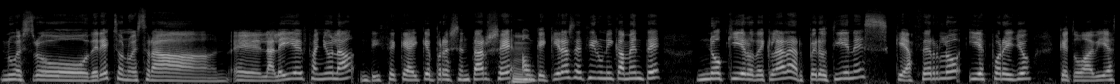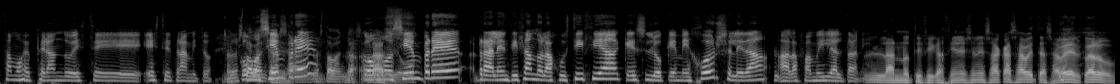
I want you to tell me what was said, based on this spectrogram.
nuestro derecho, nuestra eh, la ley española dice que hay que presentarse, Mm. aunque quieras decir únicamente no quiero declarar, pero tienes que hacerlo y es por ello que todavía estamos esperando este, este trámite. No como casa, siempre, no casa. como siempre, ralentizando la justicia, que es lo que mejor se le da a la familia Altani. Las notificaciones en esa casa, vete a saber, claro.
